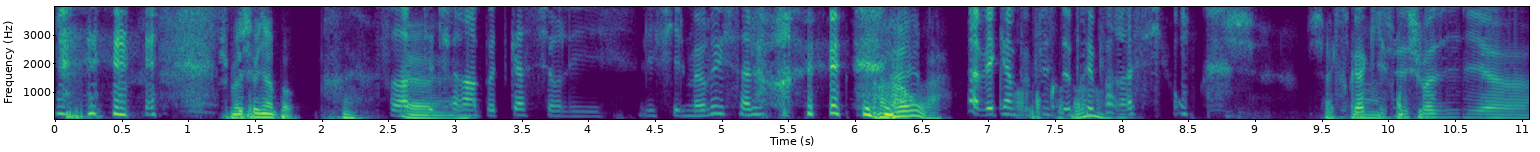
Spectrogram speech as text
Je me souviens pas. Il faudra peut-être faire euh. un podcast sur les, les films russes alors. Avec un peu plus de préparation. en tout cas, qu'ils aient, choisi, euh,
